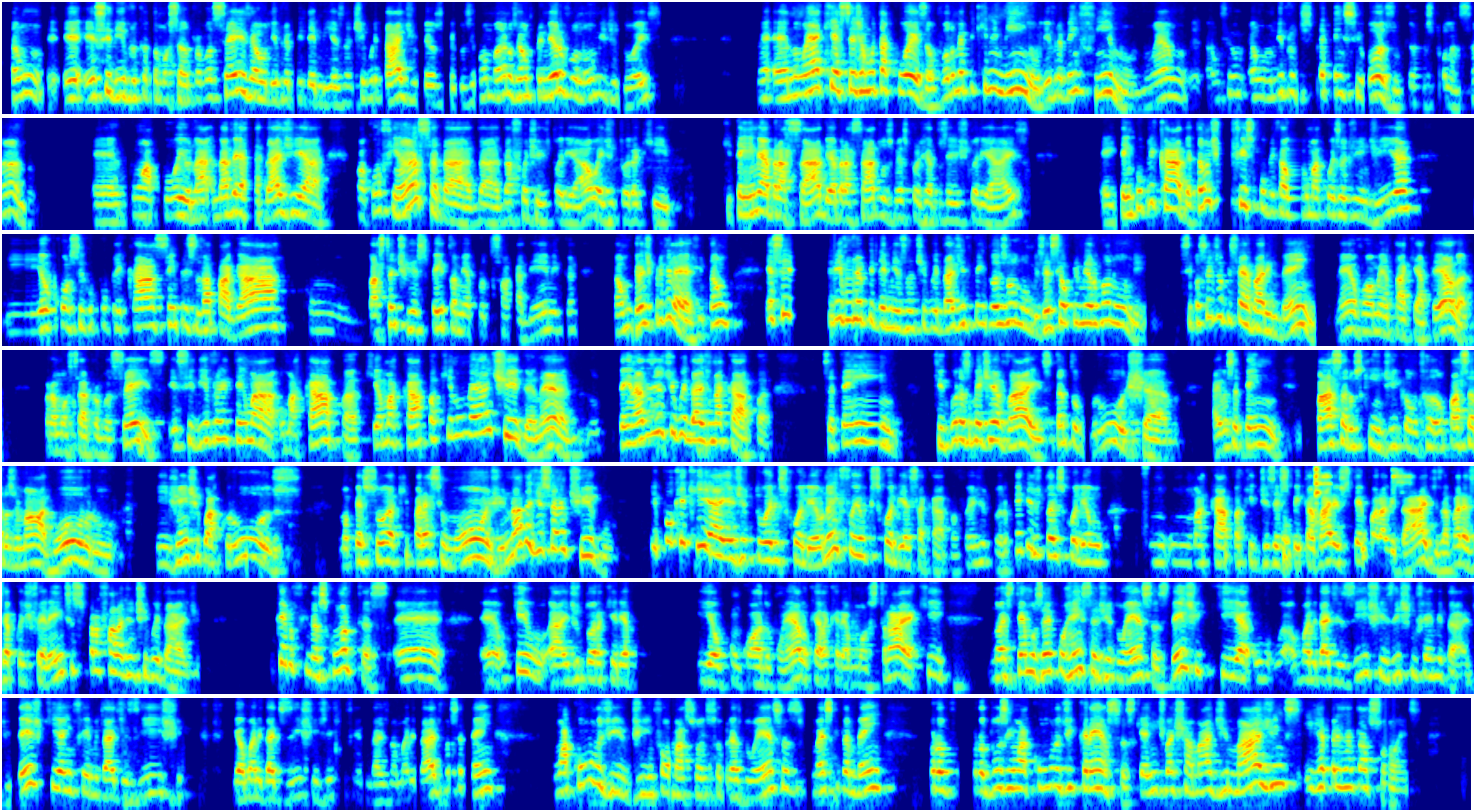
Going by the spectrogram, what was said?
Então, esse livro que eu estou mostrando para vocês é o livro Epidemias na Antiguidade, Judeus, Gregos e Romanos. É um primeiro volume de dois. É, é, não é que seja muita coisa, o volume é pequenininho, o livro é bem fino, não é um, é um, filme, é um livro despretensioso que eu estou lançando, é, com apoio, na, na verdade, a, com a confiança da, da, da fonte editorial, a editora que, que tem me abraçado e abraçado os meus projetos editoriais e tem publicado. É tão difícil publicar alguma coisa hoje em dia e eu consigo publicar sem precisar pagar, com bastante respeito à minha produção acadêmica. É um grande privilégio. Então, esse livro de Epidemias da Antiguidade tem dois volumes. Esse é o primeiro volume. Se vocês observarem bem, né, eu vou aumentar aqui a tela para mostrar para vocês. Esse livro ele tem uma, uma capa que é uma capa que não é antiga, né? Não tem nada de antiguidade na capa. Você tem figuras medievais, tanto bruxa, aí você tem pássaros que indicam, são pássaros de mau agouro, e gente com a cruz, uma pessoa que parece um monge, nada disso é antigo. E por que, que a editora escolheu? Nem fui eu que escolhi essa capa, foi a editora. Por que, que a editora escolheu uma capa que diz respeito a várias temporalidades, a várias épocas diferentes, para falar de antiguidade? Porque, no fim das contas, é, é, o que a editora queria, e eu concordo com ela, o que ela queria mostrar é que nós temos recorrências de doenças, desde que a, a humanidade existe, existe enfermidade. Desde que a enfermidade existe e a humanidade existe, existe enfermidade na humanidade, você tem um acúmulo de, de informações sobre as doenças, mas que também pro, produzem um acúmulo de crenças, que a gente vai chamar de imagens e representações.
